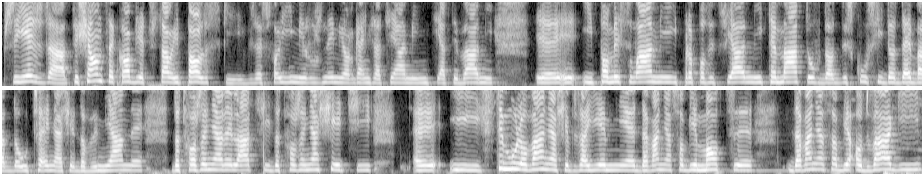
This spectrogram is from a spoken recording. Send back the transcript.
przyjeżdża tysiące kobiet z całej Polski ze swoimi różnymi organizacjami, inicjatywami yy, i pomysłami, i propozycjami tematów do dyskusji, do debat, do uczenia się, do wymiany, do tworzenia relacji, do tworzenia sieci, yy, i stymulowania się wzajemnie, dawania sobie mocy, dawania sobie odwagi.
